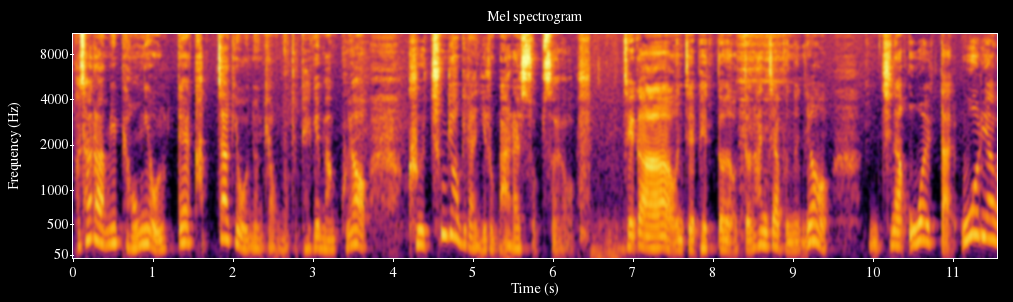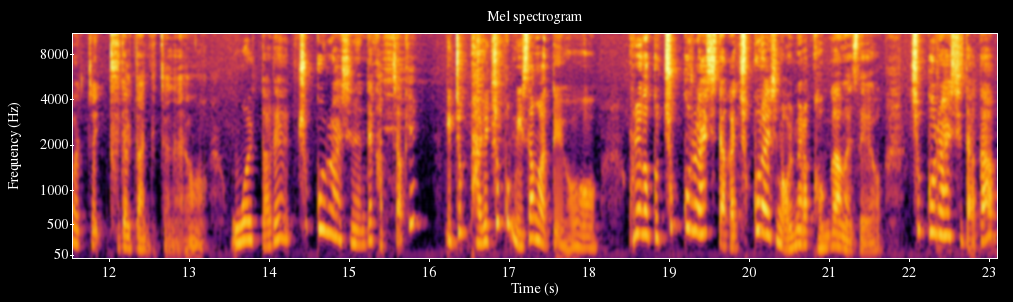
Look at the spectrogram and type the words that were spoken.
그 사람이 병이 올 때 갑자기 오는 경우도 되게 많고요. 그 충격이란 이루 말할 수 없어요. 제가 언제 뵀던 어떤 환자분은요. 음, 지난 5월 달, 5월이야 봤자 두 달도 안 됐잖아요. 5월 달에 축구를 하시는데 갑자기 이쪽 발이 조금 이상하대요. 그래갖고 축구를 하시다가 축구를 하시면 얼마나 건강하세요. 축구를 하시다가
